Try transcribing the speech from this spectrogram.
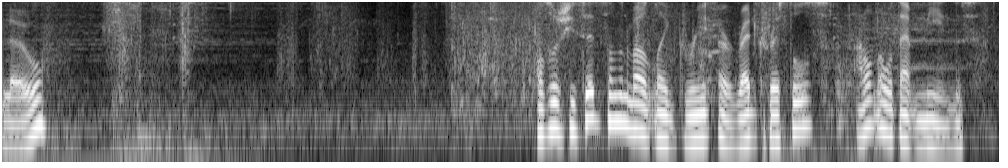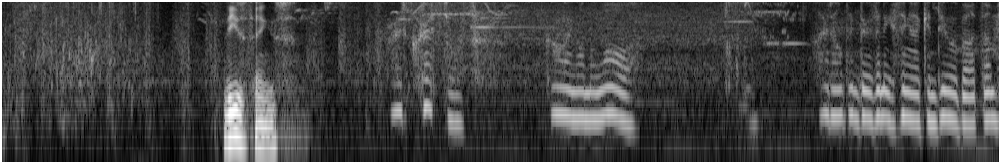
Hello? Also, she said something about like green or red crystals. I don't know what that means. These things. Red crystals growing on the wall. I don't think there's anything I can do about them.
